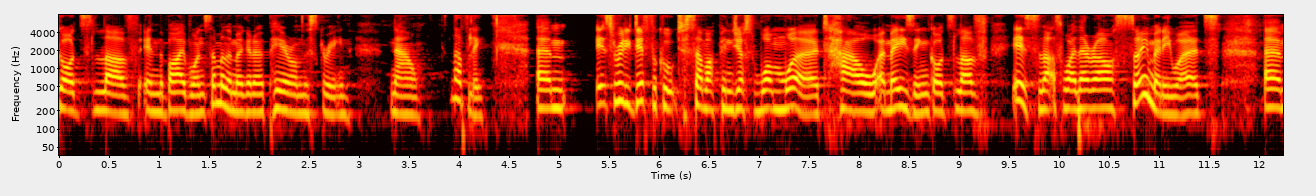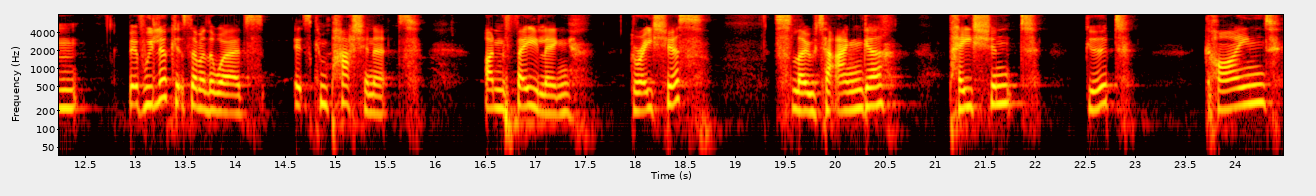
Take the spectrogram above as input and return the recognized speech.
God's love in the Bible, and some of them are going to appear on the screen now. Lovely. Um, it's really difficult to sum up in just one word how amazing God's love is, so that's why there are so many words. Um, but if we look at some of the words, it's compassionate, unfailing, gracious, slow to anger, patient, good, kind,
